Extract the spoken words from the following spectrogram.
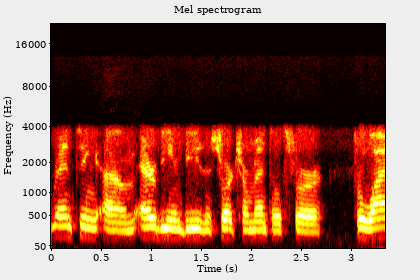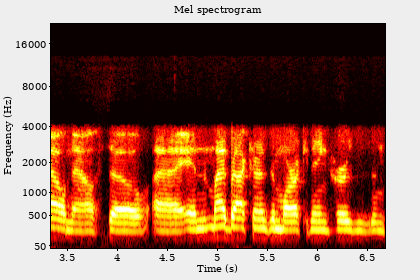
renting um, Airbnbs and short-term rentals for for a while now. So, uh, and my background is in marketing, hers is in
